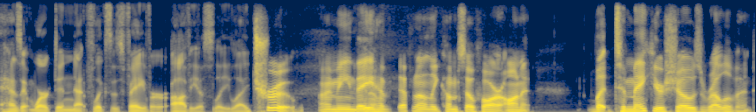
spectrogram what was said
hasn't worked in Netflix's favor. Obviously, like True. I mean, they Yeah. have definitely come so far on it. But to make your shows relevant,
